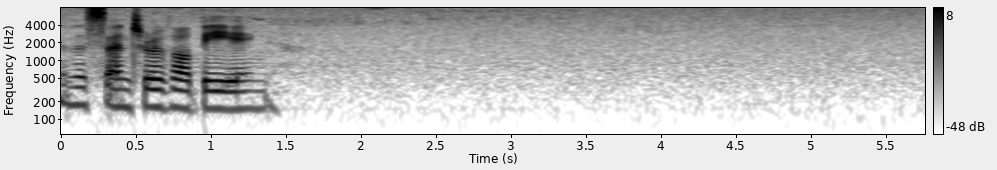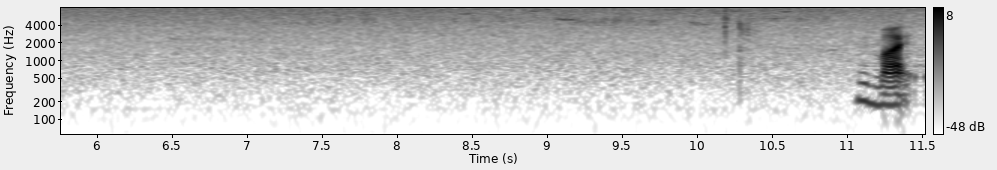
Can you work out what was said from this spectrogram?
in the center of our being. We might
